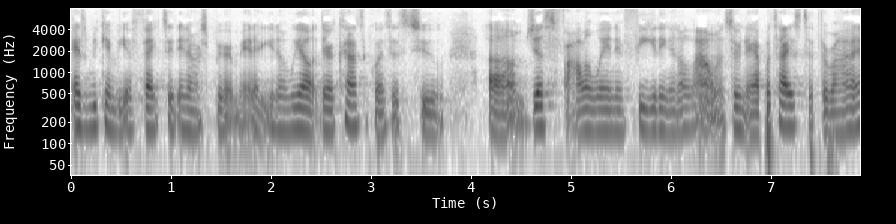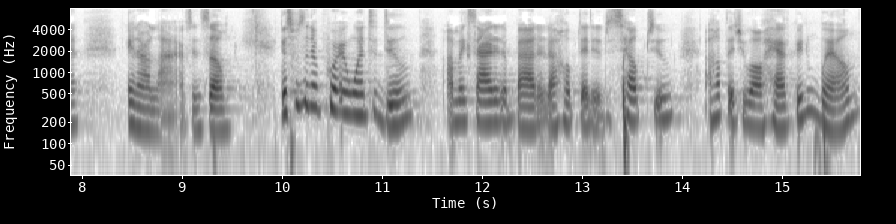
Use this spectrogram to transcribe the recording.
as we can be affected in our spirit man. You know, we all there are consequences to um, just following and feeding and allowing certain appetites to thrive in our lives. And so this was an important one to do. I'm excited about it. I hope that it has helped you. I hope that you all have been well.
